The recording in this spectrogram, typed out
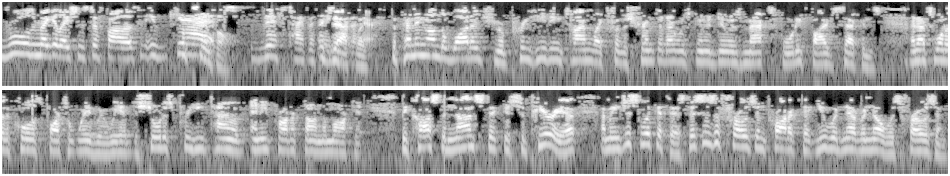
rules and regulations to follow so that you get this type of thing Exactly. out of there. Depending on the wattage, your preheating time, like for the shrimp that I was going to do, is max 45 seconds. And that's one of the coolest parts of Waveware. We have the shortest preheat time of any product on the market. Because the nonstick is superior, I mean, just look at this. This is a frozen product that you would never know was frozen.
